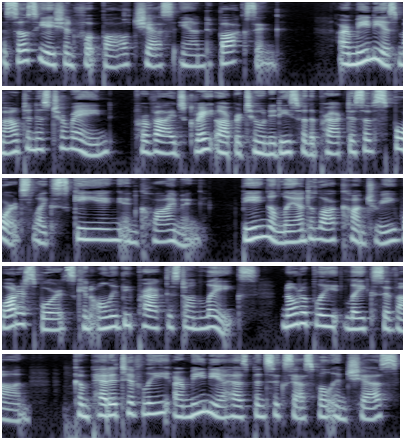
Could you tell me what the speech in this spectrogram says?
association football, chess, and boxing. Armenia's mountainous terrain provides great opportunities for the practice of sports like skiing and climbing. Being a landlocked country, water sports can only be practiced on lakes, notably Lake Sevan. Competitively, Armenia has been successful in chess,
